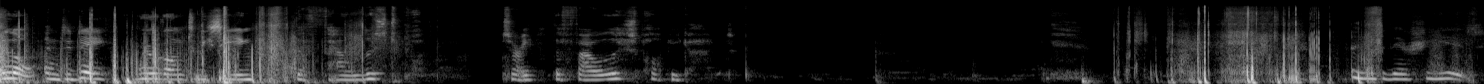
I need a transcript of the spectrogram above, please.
Hello, and today we're going to be seeing the foulest, sorry, the foulest poppy cat. And there she is.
